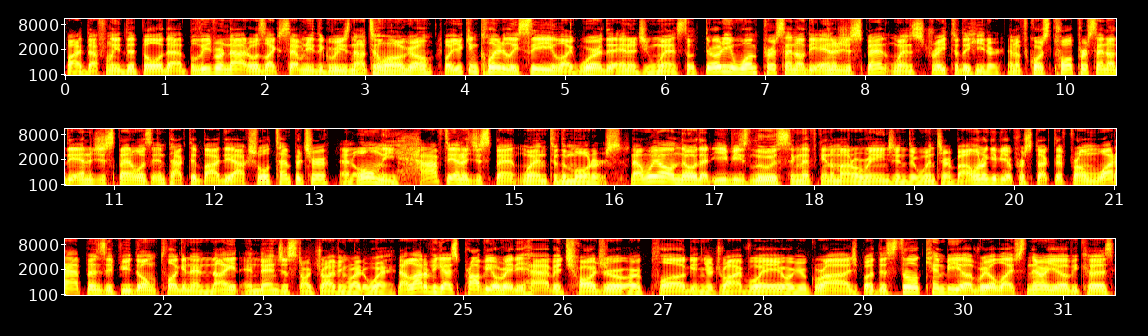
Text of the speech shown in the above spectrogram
but I definitely did below that. Believe it or not, it was like 70 degrees not too long ago. But you can clearly see like where the energy went. So 31% of the energy spent went straight to the heater. And of course, 12% of the energy spent was impacted by the actual temperature, and only half the energy spent went to the motors. Now, we all know that EVs lose significant amount of range in the winter, but I want to give you a perspective from what happens if you don't plug in at night and then just start driving right away. Now, a lot of you guys probably already have a charger or a plug in your driveway or your garage, but this still can be a real life scenario because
